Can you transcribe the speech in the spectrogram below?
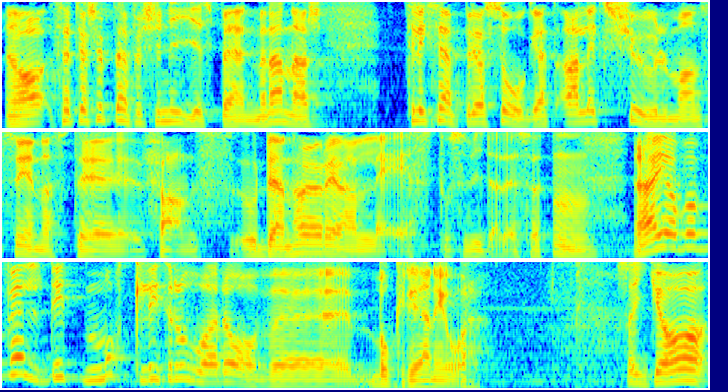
Ja, så jag köpte den för 29 spänn. Men annars, till exempel jag såg att Alex Schulmans senaste fanns. Och den har jag redan läst och så vidare. Så att, mm. nej, jag var väldigt måttligt road av eh, bokrean i år. Så jag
